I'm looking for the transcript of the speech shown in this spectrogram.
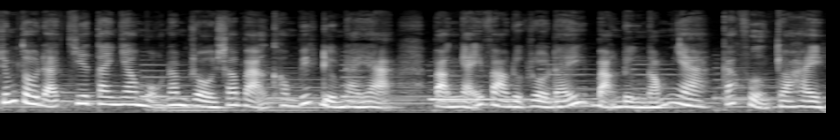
Chúng tôi đã chia tay nhau một năm rồi, sao bạn không biết điều này ạ? À? Bạn nhảy vào được rồi đấy, bạn đừng nóng nha, các Phượng cho hay.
